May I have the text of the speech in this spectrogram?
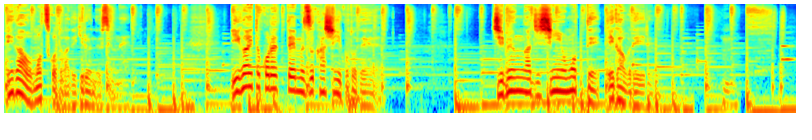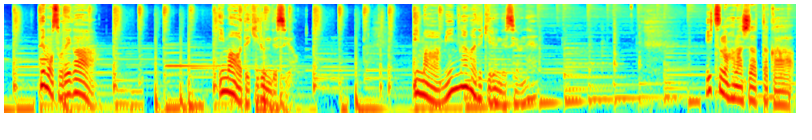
笑顔を持つことができるんですよね。意外とこれって難しいことで、自分が自信を持って笑顔でいる。でもそれが、今はできるんですよ。今はみんなができるんですよね。いつの話だったか、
